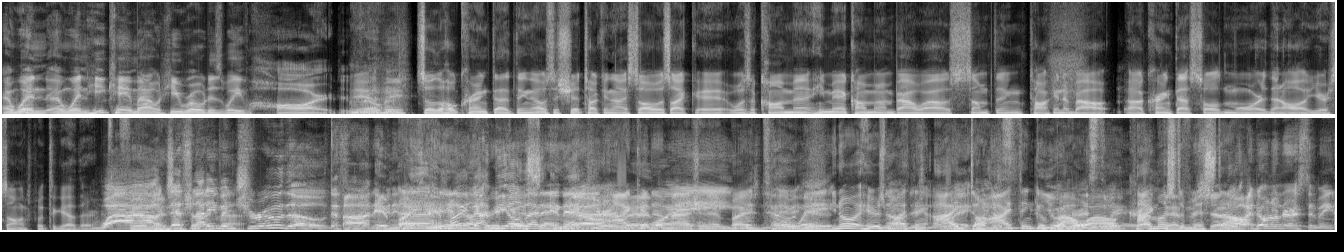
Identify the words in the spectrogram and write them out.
And when and when he came out, he rode his wave hard. You Yeah. feel me? So the whole crank that thing, that was the shit talking that I saw was like it was a comment. He made a comment on Bow Wow's something talking about uh, crank that sold more than all your songs put together. Wow, Feel that's not like even that. true though. That's Uh, not it even. might- it might Like not be all that saying, inaccurate, I man. could imagine it, but no way. you know what? Here's No, my thing. no I way. don't. I'm I think of you Bow Wow. underestimate I must have missed sure. No, out. I don't underestimate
